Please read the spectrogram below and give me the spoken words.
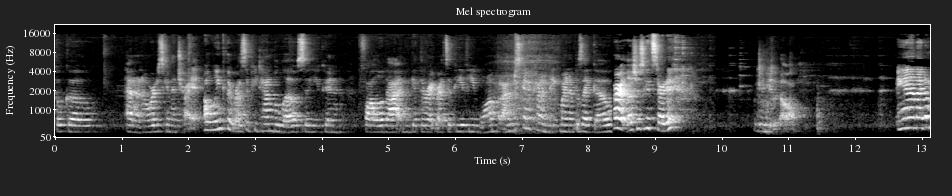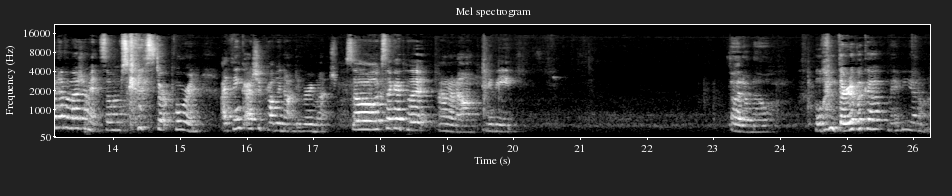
cocoa. I don't know, we're just gonna try it. I'll link the recipe down below so you can follow that and get the right recipe if you want, but I'm just gonna kind of make mine up as I go. All right, let's just get started. We're gonna do it all. And I don't have a measurement, so I'm just gonna start pouring. I think I should probably not do very much. So it looks like I put, I don't know, maybe I don't know, one third of a cup, maybe, I don't know.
